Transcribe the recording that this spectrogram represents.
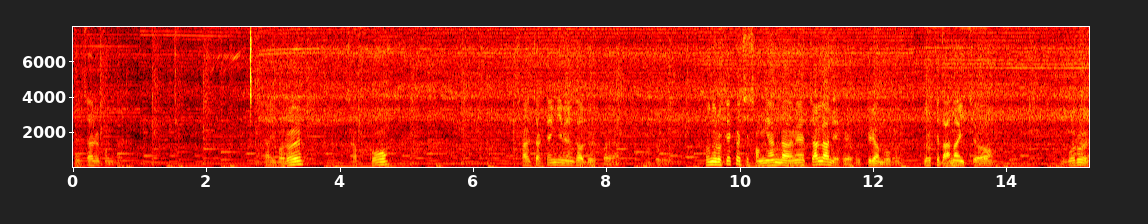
네, 자를 겁니다. 자, 이거를 잡고 살짝 당기면서 넣을 거예요. 이쪽으로. 손으로 깨끗이 정리한 다음에 잘라내세요. 불필요한 부분. 이렇게 남아있죠. 이거를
